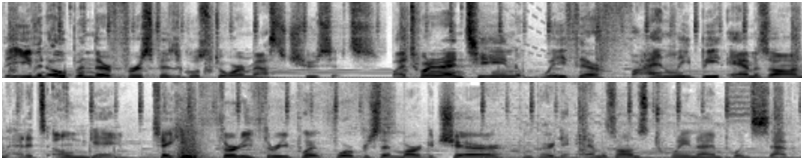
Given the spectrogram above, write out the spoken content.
They even opened their first physical store in Massachusetts. By 2019, Wayfair finally beat Amazon at its own game, taking 33.4% market share compared to Amazon's 29.7.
